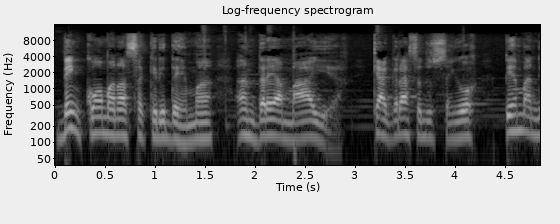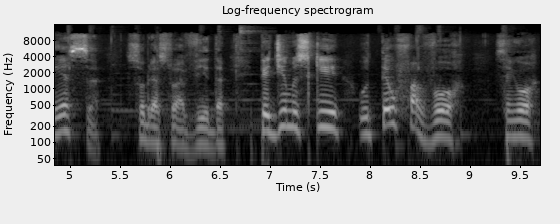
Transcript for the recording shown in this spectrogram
bem como a nossa querida irmã Andréa Maier. Que a graça do Senhor permaneça sobre a sua vida. Pedimos que o teu favor, Senhor,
